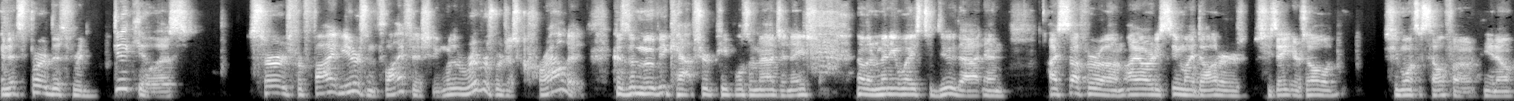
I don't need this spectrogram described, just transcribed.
and it spurred this ridiculous surge for five years in fly fishing where the rivers were just crowded because the movie captured people's imagination. Now, there are many ways to do that. And I suffer, um, I already see my daughter, she's eight years old. She wants a cell phone, you know.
